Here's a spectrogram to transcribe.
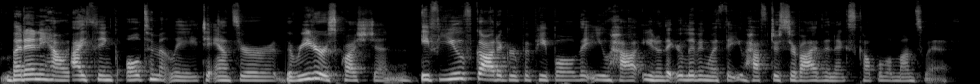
But anyhow, I think ultimately to answer the reader's question, if you've got a group of people that you have, you know, that you're living with that you have to survive the next couple of months with,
